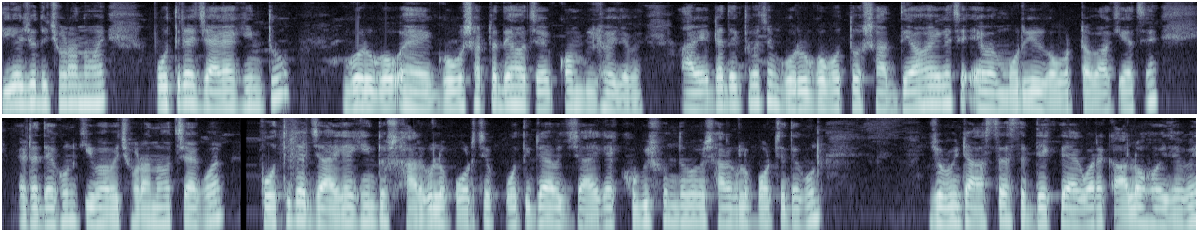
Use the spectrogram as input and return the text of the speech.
দিয়ে যদি ছড়ানো হয়, প্রতিটা জায়গায় কিন্তু গরু গোবর সারটা দেওয়া হচ্ছে কমপ্লিট হয়ে যাবে। আর এটা দেখতে পাচ্ছেন, গরুর গোবর তো সার দেওয়া হয়ে গেছে, এবার মুরগির গোবরটা বাকি আছে। এটা দেখুন কীভাবে ছড়ানো হচ্ছে একবার। প্রতিটা জায়গায় কিন্তু সারগুলো পড়ছে, প্রতিটা জায়গায় খুবই সুন্দরভাবে সারগুলো পড়ছে, দেখুন। জমিটা আস্তে আস্তে দেখতে একবারে কালো হয়ে যাবে।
